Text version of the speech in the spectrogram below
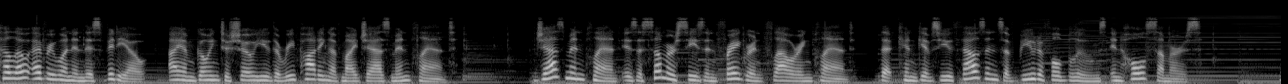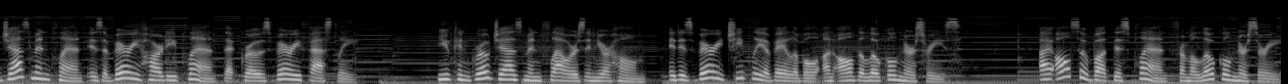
Hello everyone in this video, I am going to show you the repotting of my jasmine plant. Jasmine plant is a summer season fragrant flowering plant that can gives you thousands of beautiful blooms in whole summers. Jasmine plant is a very hardy plant that grows very fastly. You can grow jasmine flowers in your home, it is very cheaply available on all the local nurseries. I also bought this plant from a local nursery.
